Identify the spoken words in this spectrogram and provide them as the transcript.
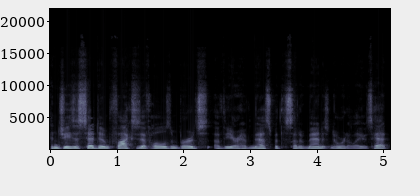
And Jesus said to him, Foxes have holes and birds of the air have nests, but the Son of Man has nowhere to lay his head.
